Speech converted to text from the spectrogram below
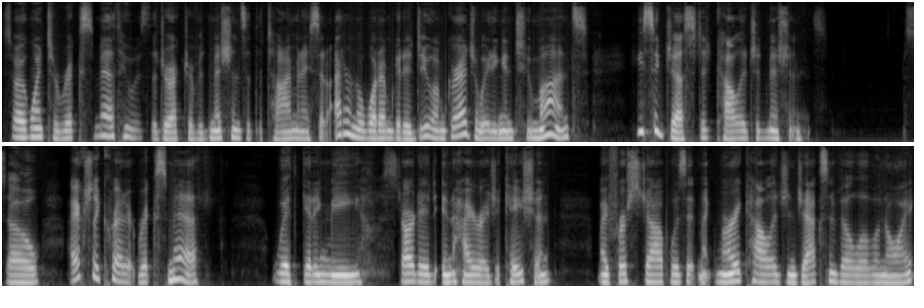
So I went to Rick Smith, who was the director of admissions at the time, and I said, I don't know what I'm going to do. I'm graduating in two months. He suggested college admissions. So I actually credit Rick Smith with getting me started in higher education. My first job was at MacMurray College in Jacksonville, Illinois.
